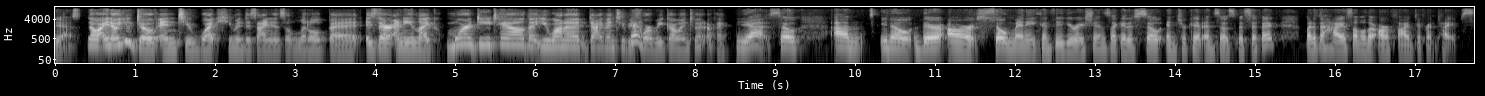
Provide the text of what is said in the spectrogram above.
Yeah. So I know you dove into what human design is a little bit. Is there any like more detail that you want to dive into Yeah. before we go into it? Okay. Yeah. So, um, you know, there are so many configurations, like it is so intricate and so specific, but at the highest level, there are five different types.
